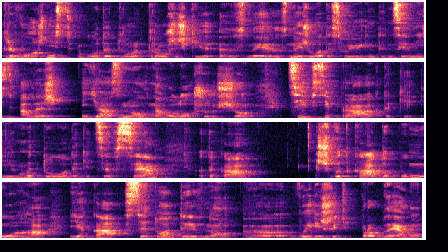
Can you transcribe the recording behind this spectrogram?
тривожність буде трошечки е, знижувати свою інтенсивність. Але ж я знов наголошую, що ці всі практики і методики це все така швидка допомога, яка ситуативно е, вирішить проблему.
